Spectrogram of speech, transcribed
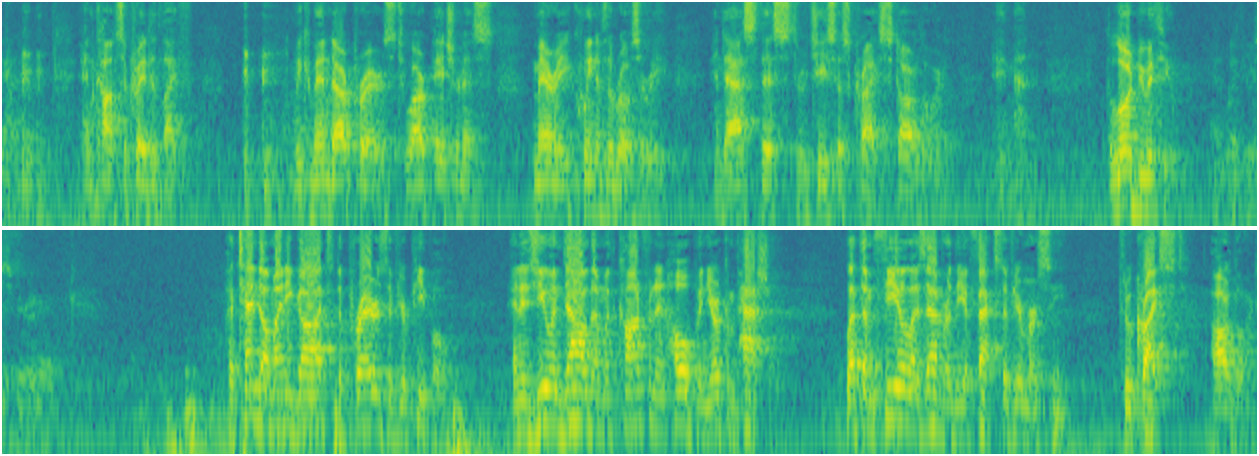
and consecrated life. we commend our prayers to our patroness, Mary, Queen of the Rosary, and ask this through Jesus Christ our Lord. Amen. The Lord be with you. And with your spirit. Attend, Almighty God, to the prayers of your people, and as you endow them with confident hope in your compassion, let them feel as ever the effects of your mercy. Through Christ our Lord.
